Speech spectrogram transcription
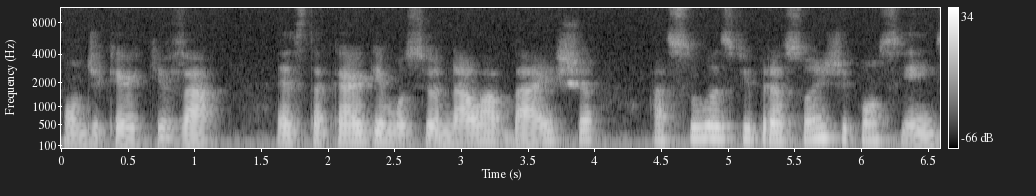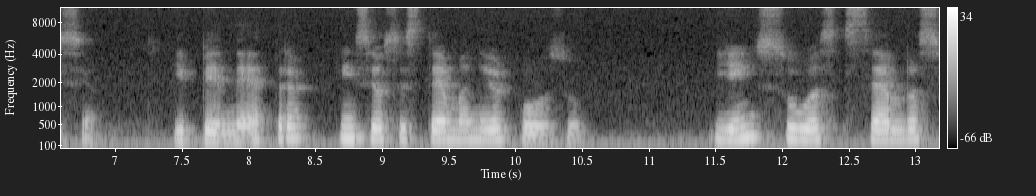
Onde quer que vá, esta carga emocional abaixa as suas vibrações de consciência e penetra em seu sistema nervoso e em suas células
